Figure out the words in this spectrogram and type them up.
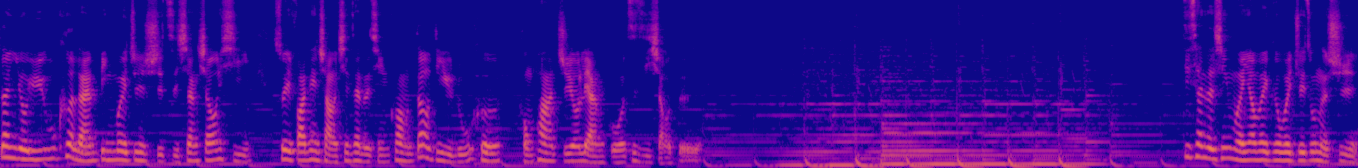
但由于乌克兰并未证实此项消息，所以发电厂现在的情况到底如何，恐怕只有两国自己晓得。第三则新闻要为各位追踪的是，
